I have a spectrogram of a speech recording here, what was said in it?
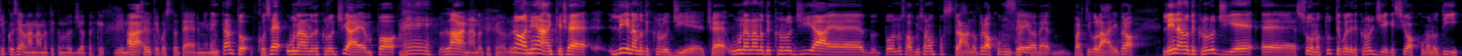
che cos'è una nanotecnologia? Perché viene, allora, c'è anche questo termine. Intanto, cos'è una nanotecnologia? È un po'. Eh... La nanotecnologia. No, neanche. Cioè, le nanotecnologie. Cioè, una nanotecnologia è. Boh, non so, mi suona un po' strano. Però, comunque, sì. vabbè, particolari. Però, le nanotecnologie eh, sono tutte quelle tecnologie che si occupano di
